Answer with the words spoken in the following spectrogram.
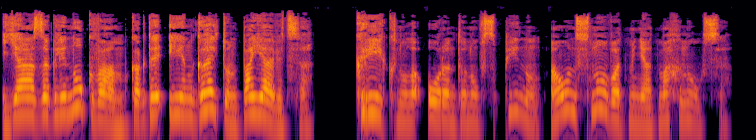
Я загляну к вам, когда Иэн Гальтон появится!» — крикнула Орентону в спину, а он снова от меня отмахнулся.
